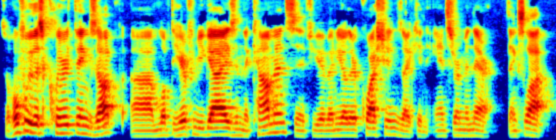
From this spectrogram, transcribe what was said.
So hopefully this cleared things up. Um, love to hear from you guys in the comments. And if you have any other questions, I can answer them in there. Thanks a lot.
